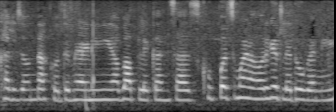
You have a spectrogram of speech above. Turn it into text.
खाली जाऊन दाखवते मी. आणि या बापलेकांचा आज खूपच मनावर घेतलं दोघांनी.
